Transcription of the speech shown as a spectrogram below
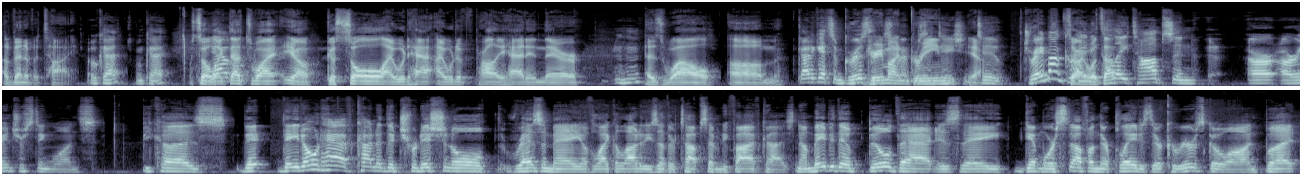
event of a tie. Okay. Okay. So Now- like that's why you know Gasol I would have I would have probably had in there Mm-hmm. as well. Um, Got to get some Grizzlies Draymond Green, yeah. too. Draymond Green Sorry, and? Klay Thompson are are interesting ones. Because they they don't have kind of the traditional resume of like a lot of these other top 75 guys. Now maybe they'll build that as they get more stuff on their plate as their careers go on, but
